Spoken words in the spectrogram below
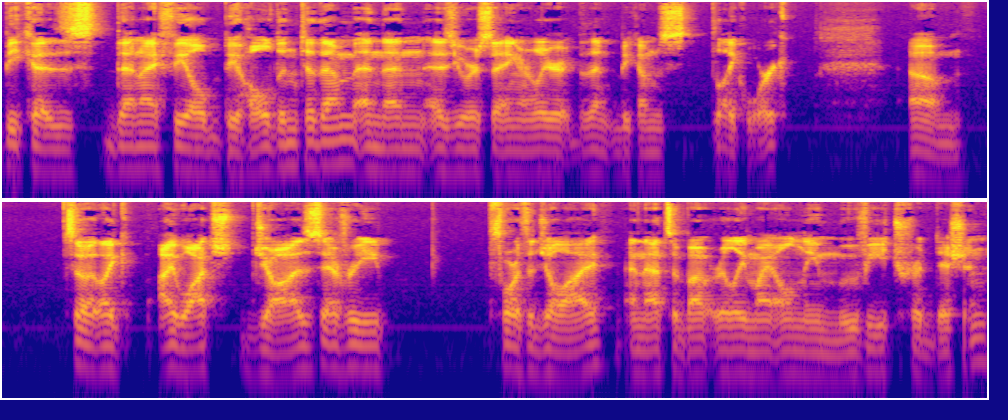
because then i feel beholden to them and then as you were saying earlier it then becomes like work um so like i watch jaws every Fourth of July, and that's about really my only movie tradition.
